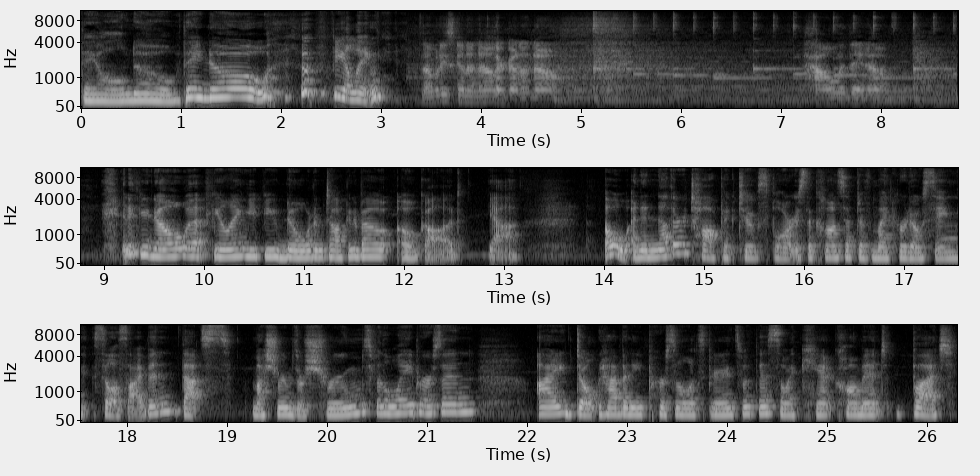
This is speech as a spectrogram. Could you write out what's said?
they all know, they know feeling. Nobody's gonna know. They're gonna know. How would they know? And if you know that feeling, if you know what I'm talking about, oh god, yeah. Oh, and another topic to explore is the concept of microdosing psilocybin. That's mushrooms or shrooms for the layperson. I don't have any personal experience with this, so I can't comment, but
